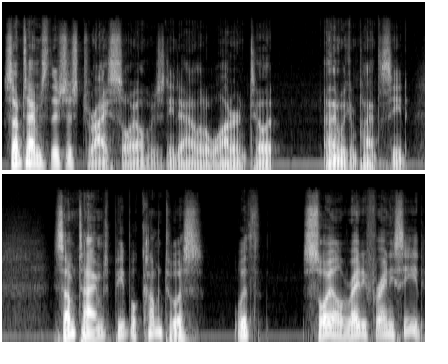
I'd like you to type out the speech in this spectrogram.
Sometimes there's just dry soil. We just need to add a little water and till it, and then we can plant the seed. Sometimes people come to us with soil ready for any seed.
